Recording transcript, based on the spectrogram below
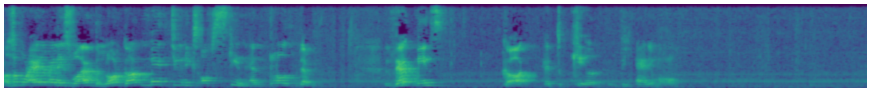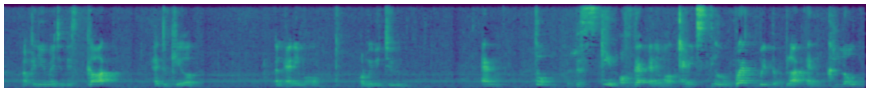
also for Adam and his wife, the Lord God made tunics of skin and clothed them. That means God had to kill the animal. Now, can you imagine this? God had to kill an animal, or maybe two, and took the skin of that animal, and it's still wet with the blood, and clothed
